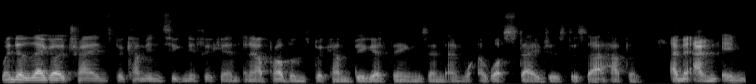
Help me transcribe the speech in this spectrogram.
when do lego trains become insignificant and our problems become bigger things? And and at what stages does that happen? And and in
